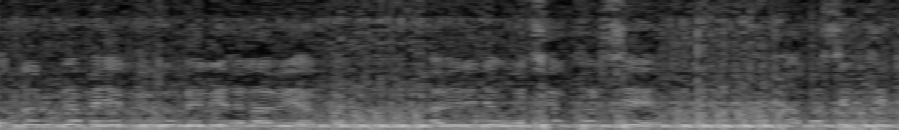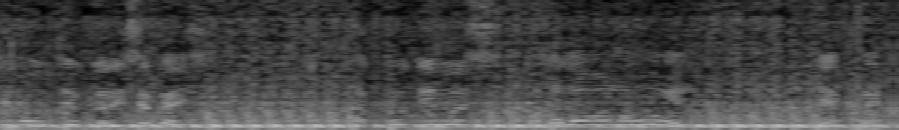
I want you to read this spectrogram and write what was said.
પંદર રૂપિયામાં એક વીઘો બેલી હલાવી શકાય આવી રીતે ઓછા ખર્ચે આ મશીન ખેતીમાં ઉપયોગ કરી શકાય છે. આખો દિવસ હલાવવાનો હોય, એક મિનિટ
